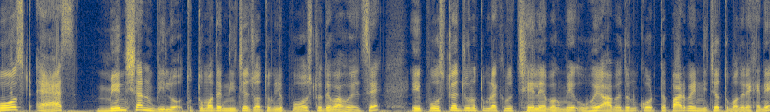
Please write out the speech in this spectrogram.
post as mention below তো তোমাদের নিচে যতগুলি পোস্ট দেওয়া হয়েছে, এই পোস্টের জন্য তোমরা কিন্তু ছেলে এবং মেয়ে উভয় আবেদন করতে পারবে। নিচে তোমাদের এখানে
